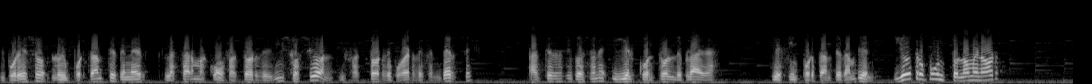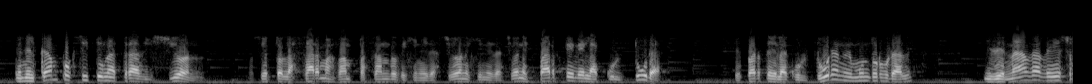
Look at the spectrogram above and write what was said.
y por eso lo importante es tener las armas como factor de disuasión y factor de poder defenderse ante esas situaciones y el control de plagas, que es importante también. Y otro punto no menor, en el campo existe una tradición, ¿no es cierto? Las armas van pasando de generación en generación, es parte de la cultura, es parte de la cultura en el mundo rural y de nada de eso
